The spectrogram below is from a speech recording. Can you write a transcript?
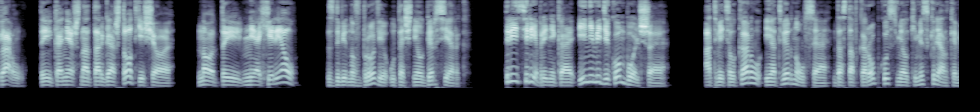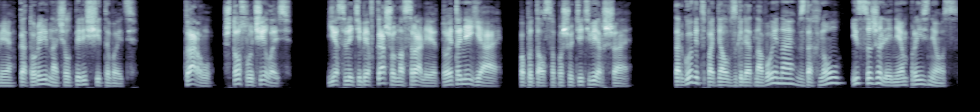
«Карл, ты, конечно, торгаш тот еще, но ты не охерел?» Сдвинув брови, уточнил Берсерк. «Три серебряника и не медиком больше», Ответил Карл и отвернулся, достав коробку с мелкими склянками, которые начал пересчитывать. «Карл, что случилось? Если тебе в кашу насрали, то это не я», попытался пошутить Верша. Торговец поднял взгляд на воина, вздохнул и с сожалением произнес.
